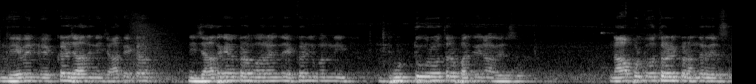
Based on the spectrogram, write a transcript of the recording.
నువ్వేమైనా నువ్వు ఎక్కడ జాతి నీ జాతక ఎక్కడ నీ జాతకం ఎక్కడ మొదలైందో ఎక్కడి నుంచి మన నీ పుట్టు రోతలు పద్ధతి నాకు తెలుసు. నా పుట్టు రోతలు ఇక్కడ అందరూ తెలుసు.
